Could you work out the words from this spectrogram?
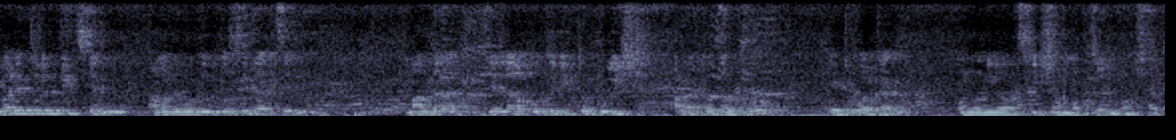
এবারে তুলে দিচ্ছেন, আমাদের মধ্যে উপস্থিত আছেন মালদা জেলা অতিরিক্ত পুলিশ আরক্ষা দপ্তর হেডকোয়ার্টার অননীয় শ্রী সম্ভব জৈন মহাশয়।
